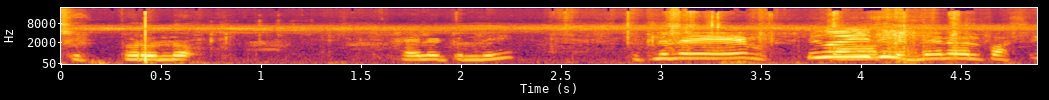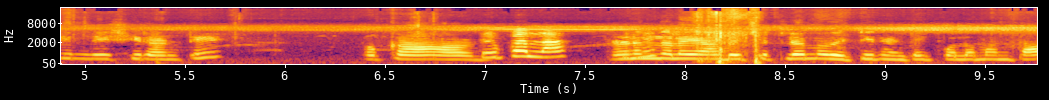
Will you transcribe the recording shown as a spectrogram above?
సూపర్ ఉందో. హైలైట్ ఉంది. ఇట్లనే వాళ్ళు ఫస్ట్ ఏం చేసిరంటే ఒక రెండు వందల యాభై చెట్లు ఏమో పెట్టిరంటే ఈ పొలం అంతా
